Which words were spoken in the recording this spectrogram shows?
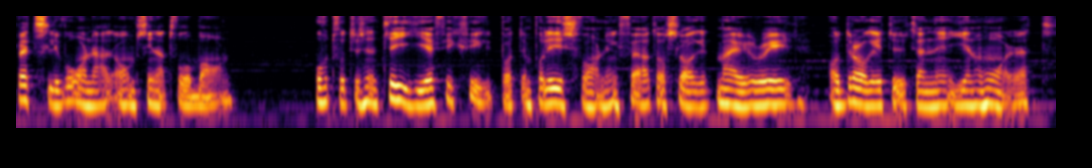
rättslig vårdnad om sina två barn. År 2010 fick Philpott en polisvarning för att ha slagit Mary Reed och dragit ut henne genom håret.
